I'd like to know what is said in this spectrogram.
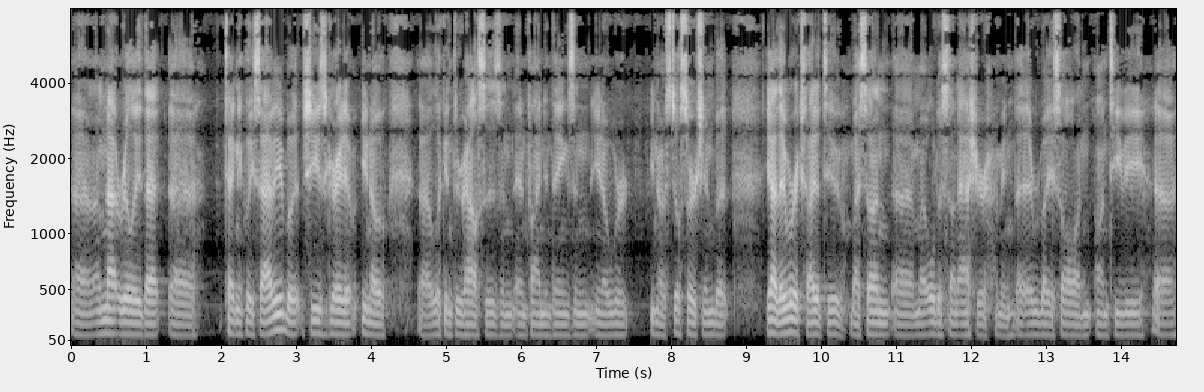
Uh, I'm not really that. Uh, technically savvy, but she's great at you know uh, looking through houses and, and finding things. And you know we're you know still searching, but yeah, they were excited too. My son, uh, my oldest son Asher. I mean, that everybody saw on on TV. Uh,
